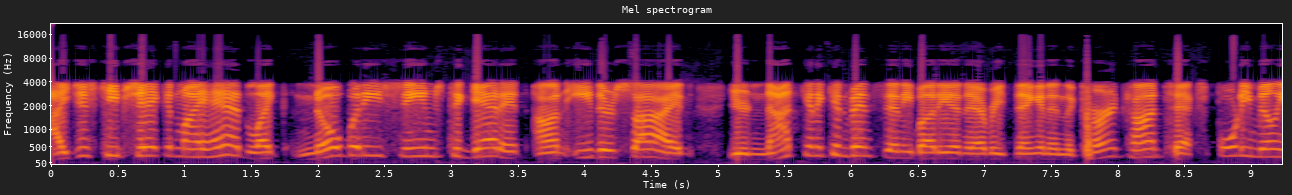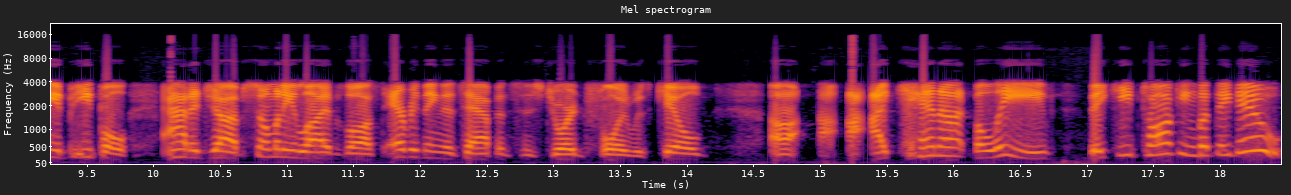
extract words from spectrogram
I just keep shaking my head like nobody seems to get it on either side. You're not going to convince anybody and everything. And in the current context, 40 million people out of jobs, so many lives lost, everything that's happened since George Floyd was killed. Uh, I, I cannot believe they keep talking, but they do.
